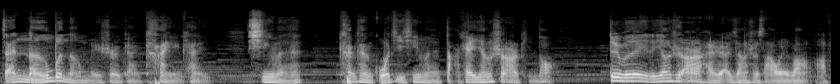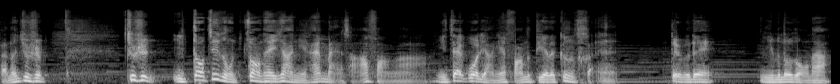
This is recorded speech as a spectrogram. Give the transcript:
咱能不能没事干看一看新闻，看看国际新闻，打开央视二频道，对不对？这央视二还是央视啥我也忘了啊，反正就是。就是你到这种状态下，你还买啥房啊？你再过两年，房子跌得更狠，对不对？你们都懂的，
